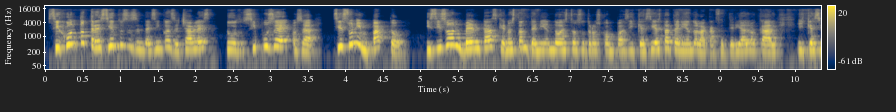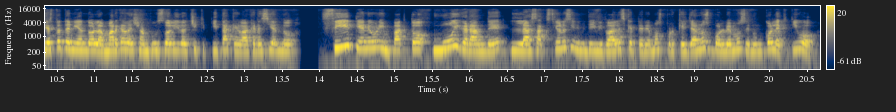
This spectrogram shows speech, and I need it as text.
Si junto 365 desechables, tú sí puse, o sea, sí es un impacto. Y sí son ventas que no están teniendo estos otros compas y que sí está teniendo la cafetería local y que sí está teniendo la marca de shampoo sólido chiquitita que va creciendo. Sí tiene un impacto muy grande las acciones individuales que tenemos porque ya nos volvemos en un colectivo.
